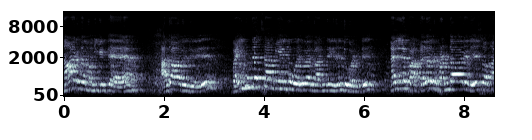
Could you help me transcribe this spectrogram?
நாரத முனிகிட்ட அதாவது வைகுண்டசாமி என்று ஒருவர் வந்து இருந்து கொண்டு நல்ல பார்க்கல ஒரு பண்டார வேஷமா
